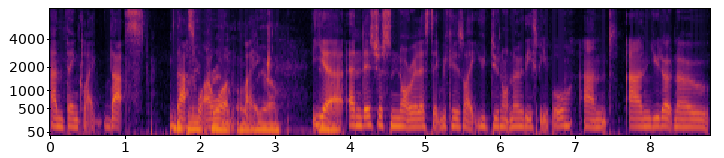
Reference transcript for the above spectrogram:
and think like that's that's what i want of- like yeah, yeah, and it's just not realistic because like you do not know these people and and you don't know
